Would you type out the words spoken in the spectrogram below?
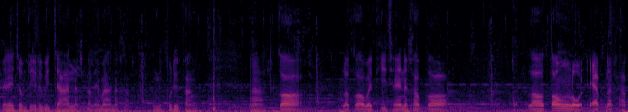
ไม่ได้โจมตีหรือวิจารณ์นะอะไรมากนะครับ อันนี้พูดให้ฟัง อ่า ก็ แล้วก็วิธีใช้นะครับก็ เราต้องโหลดแอปนะครับ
